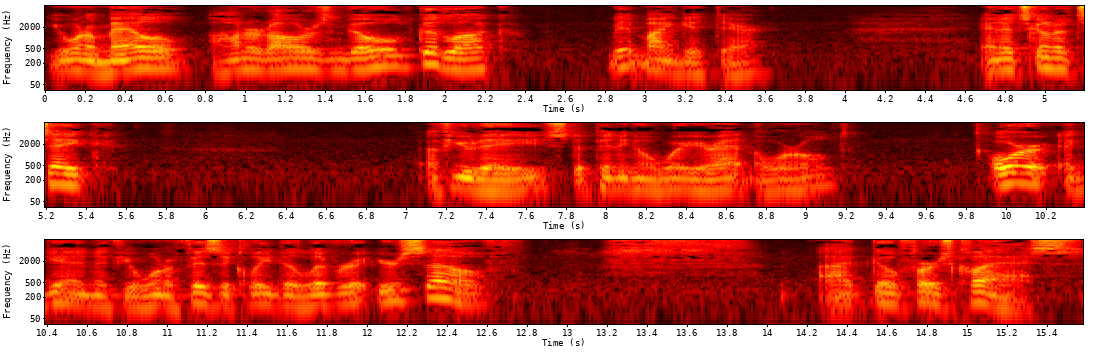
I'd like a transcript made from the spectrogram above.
You want to mail $100 in gold? Good luck. It might get there. And it's going to take a few days, depending on where you're at in the world. Or, again, if you want to physically deliver it yourself, I'd go first class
